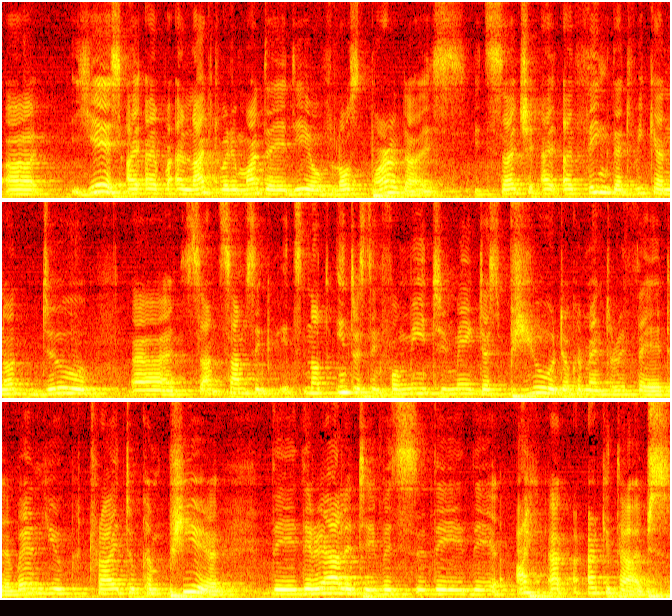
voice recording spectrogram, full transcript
uh, yes, I, I, I, liked very much the idea of Lost Paradise. It's such, I, I think that we cannot do uh, some, something, it's not interesting for me to make just pure documentary theater. When you try to compare the, the reality with the, the archetypes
